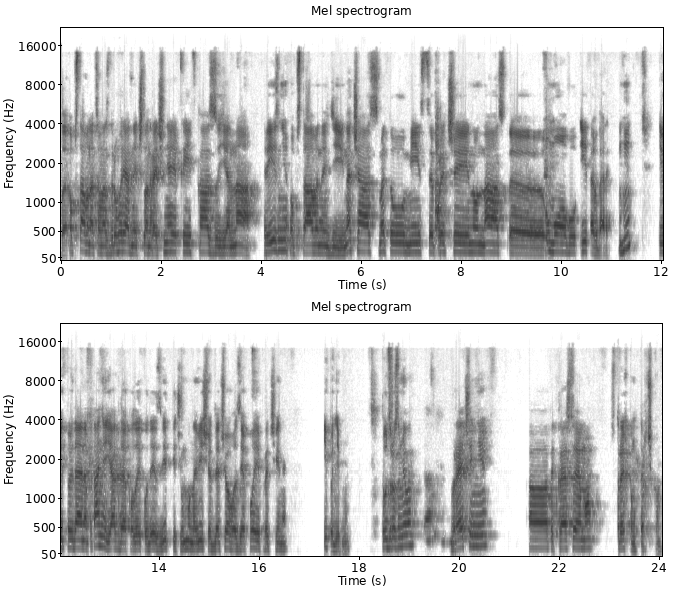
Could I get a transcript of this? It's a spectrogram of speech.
Обставина це у нас другорядний член речення, який вказує на різні обставини дії, на час, мету, місце, причину, нас, е, умову і так далі. Угу. І відповідає на питання, як, де, коли, куди, звідки, чому, навіщо, для чого, з якої причини і подібне. Тут зрозуміло? В реченні е, підкреслюємо штрих пунктирчиком.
